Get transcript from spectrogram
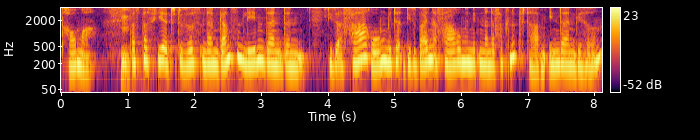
Trauma. Hm. Was passiert? Du wirst in deinem ganzen Leben dein, dein, diese Erfahrung, mit, diese beiden Erfahrungen miteinander verknüpft haben in deinem Gehirn,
